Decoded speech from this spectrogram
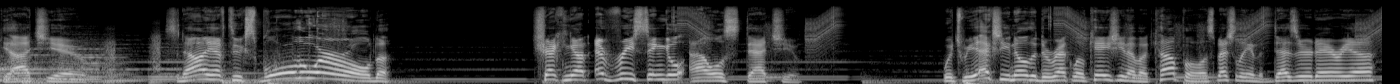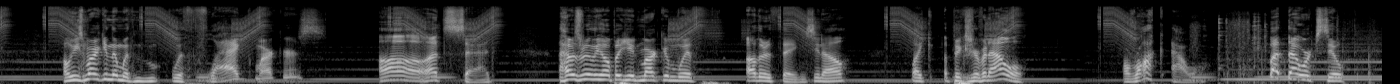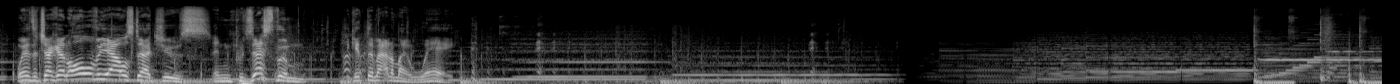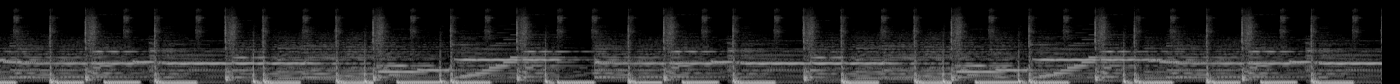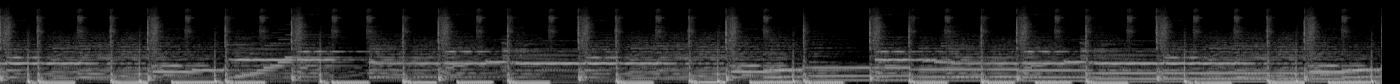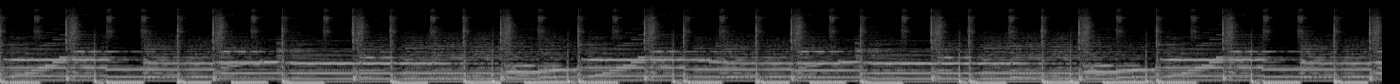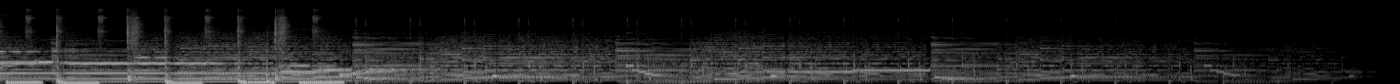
Got you. So now I have to explore the world checking out every single owl statue. Which we actually know the direct location of a couple, especially in the desert area. Oh, he's marking them with with flag markers? Oh, that's sad. I was really hoping he'd mark them with other things, you know? Like a picture of an owl. A rock owl. But that works too. We have to check out all the owl statues and possess them get them out of my way.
